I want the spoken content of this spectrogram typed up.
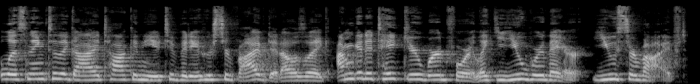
listening to the guy talk in the YouTube video who survived it, I was like, I'm going to take your word for it. Like, you were there, you survived.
